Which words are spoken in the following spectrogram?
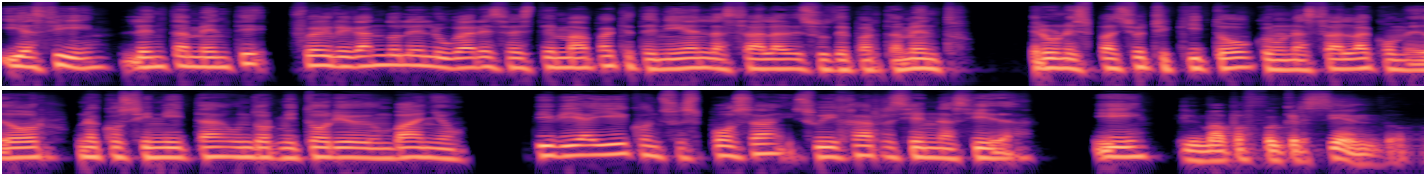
Y así, lentamente, fue agregándole lugares a este mapa que tenía en la sala de su departamento. Era un espacio chiquito con una sala, comedor, una cocinita, un dormitorio y un baño. Vivía allí con su esposa y su hija recién nacida. Y el mapa fue creciendo.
